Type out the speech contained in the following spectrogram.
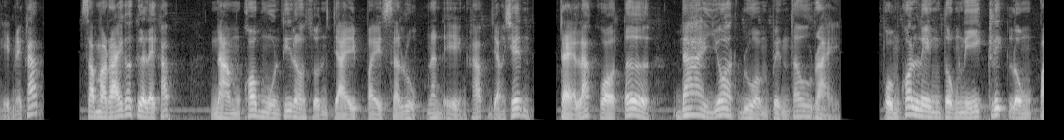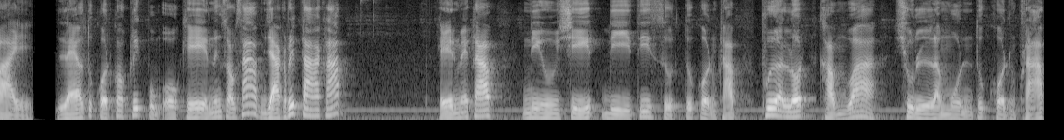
เห็นไหมครับ Summarize ก็คืออะไรครับนำข้อมูลที่เราสนใจไปสรุปนั่นเองครับ อย่างเช่น แต่ละควอเตอร์ได้ยอดรวมเป็นเท่าไหร่ ผมก็เล็งตรงนี้คลิกลงไป แล้วทุกคนก็คลิกปุ่มโอเค1 2 3 อยากริบตาครับ เห็นไหมครับ New Sheet ดีที่สุดทุกคนครับ เพื่อลดคำว่าชุนลมุนทุกคนครับ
